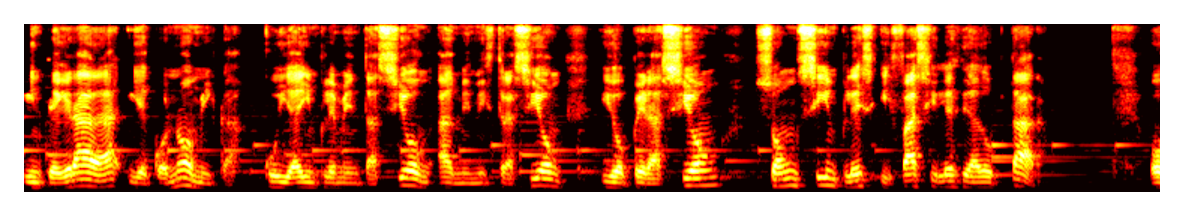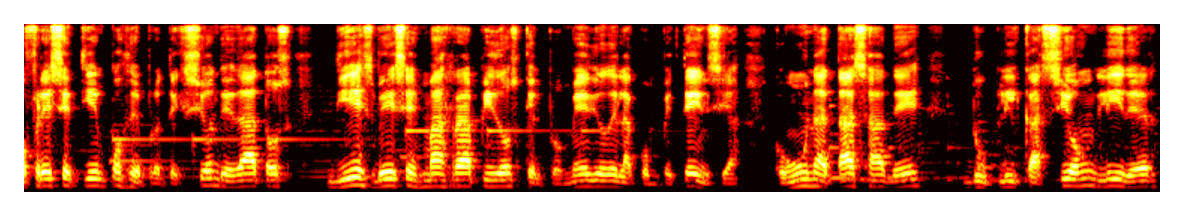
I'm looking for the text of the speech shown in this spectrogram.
integrada y económica, cuya implementación, administración y operación son simples y fáciles de adoptar. Ofrece tiempos de protección de datos 10 veces más rápidos que el promedio de la competencia, con una tasa de duplicación líder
